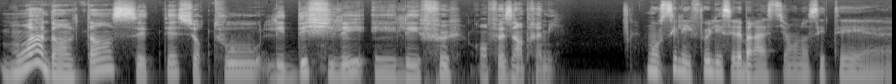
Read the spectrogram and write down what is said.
Moi, dans le temps, c'était surtout les défilés et les feux qu'on faisait entre amis. Moi aussi, les feux, les célébrations, c'était, euh,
